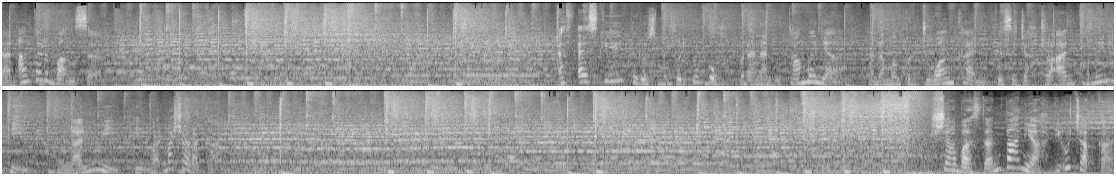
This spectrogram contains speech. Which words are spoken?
dan antarabangsa. FSK terus memperkukuh peranan utamanya dalam memperjuangkan kesejahteraan komuniti melalui khidmat masyarakat. Syabas dan tahniah diucapkan.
